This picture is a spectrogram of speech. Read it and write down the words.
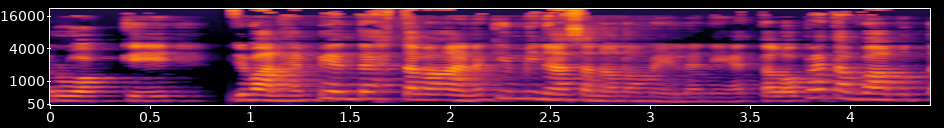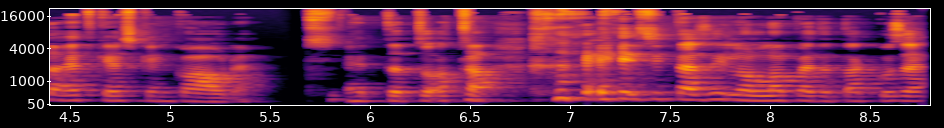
ruokkii. Ja vanhempien tehtävä ainakin minä sanon omilleni, että lopeta vaan, mutta et kesken kauden. Että tuota, ei sitä silloin lopeteta, kun se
